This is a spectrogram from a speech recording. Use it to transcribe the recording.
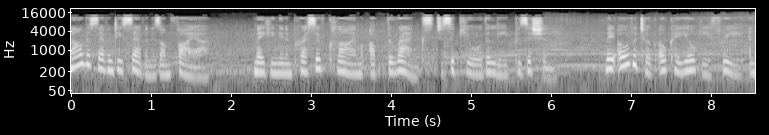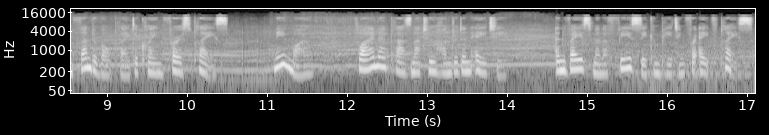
Nalga 77 is on fire, making an impressive climb up the ranks to secure the lead position. They overtook Okayogi 3 and Thunderbolt Play to claim first place. Meanwhile, Flying Plasma 280 and Vaseman are fiercely competing for 8th place,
